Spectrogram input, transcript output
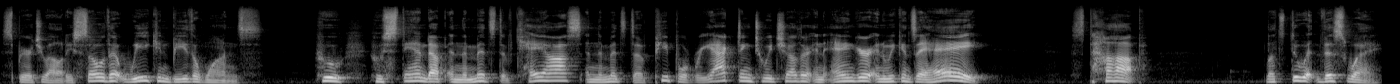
spirituality so that we can be the ones who, who stand up in the midst of chaos, in the midst of people reacting to each other in anger, and we can say, hey, stop. Let's do it this way.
